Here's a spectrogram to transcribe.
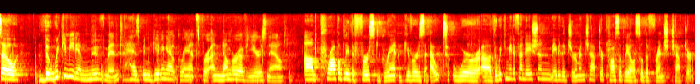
So the Wikimedia movement has been giving out grants for a number of years now. Um, probably the first grant givers out were uh, the Wikimedia Foundation, maybe the German chapter, possibly also the French chapter.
